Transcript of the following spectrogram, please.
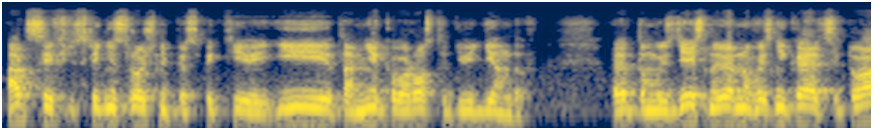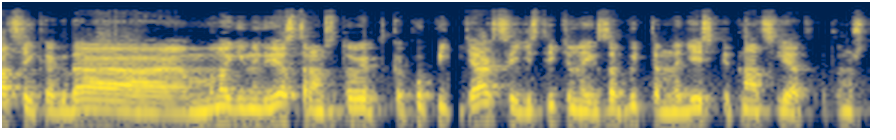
акций в среднесрочной перспективе и там некого роста дивидендов. Поэтому здесь, наверное, возникает ситуация, когда многим инвесторам стоит купить акции, действительно их забыть там на 10-15 лет. Потому что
